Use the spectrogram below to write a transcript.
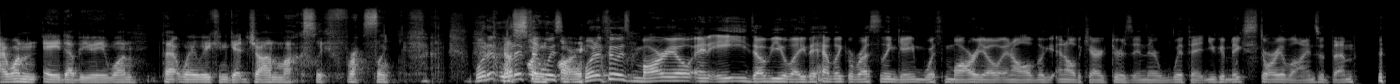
I want an AEW one. That way we can get Jon Moxley wrestling. What if, what if it was Mario. what if it was Mario and AEW like they have like a wrestling game with Mario and all the and all the characters in there with it and you can make storylines with them.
